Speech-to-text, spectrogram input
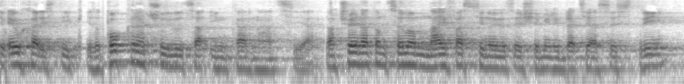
v Eucharistii. Je to pokračujúca inkarnácia. A čo je na tom celom najfascinujúcejšie, milí bratia a sestry,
